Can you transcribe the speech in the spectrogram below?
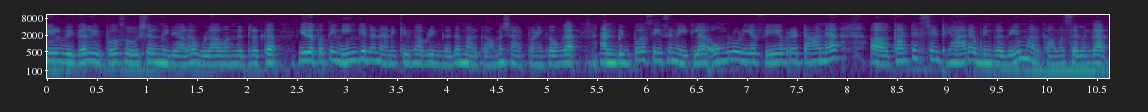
கேள்விகள் இப்போ சோஷியல் மீடியாவில் உலா வந்துட்டுருக்கு. இதை பற்றி நீங்கள் என்ன நினைக்கிறீங்க அப்படிங்கிறத மறக்காமல் ஷேர் பண்ணிக்கோங்க. அண்ட் பிக் பாஸ் சீசன் எயிட்டில் உங்களுடைய ஃபேவரட்டான கண்டஸ்டன்ட் யார் அப்படிங்கிறதையும் மறக்காமல் சொல்லுங்கள்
